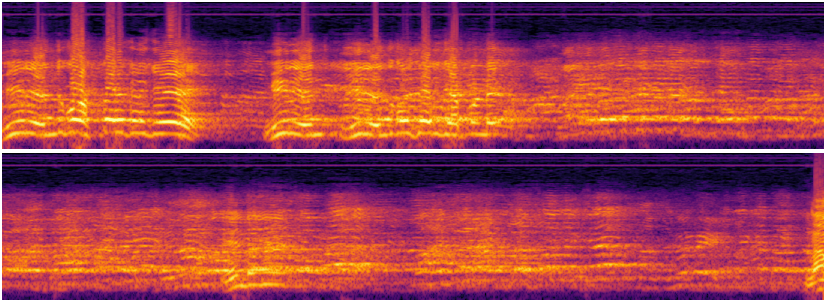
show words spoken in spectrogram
మీరు ఎందుకు వస్తారు ఇక్కడికి? మీరు ఎందు- మీరు ఎందుకు వచ్చారు చెప్పండి? ఏంటది? నా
